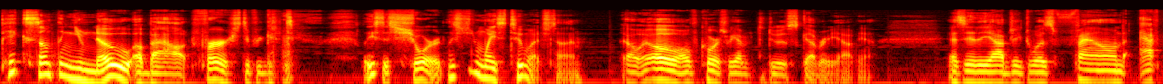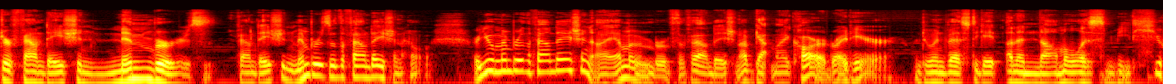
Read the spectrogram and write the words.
pick something you know about first if you're to do at least it's short. At least you didn't waste too much time. Oh, oh, of course we have to do a discovery out. Yeah as if the object was found after Foundation members. Foundation members of the Foundation. How, are you a member of the Foundation? I am a member of the Foundation. I've got my card right here to investigate an anomalous meteor.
